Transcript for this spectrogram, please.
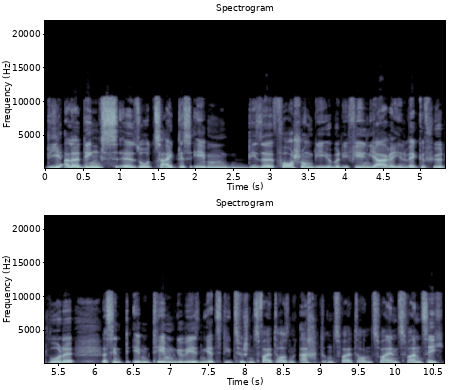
die allerdings, äh, so zeigt es eben diese Forschung, die über die vielen Jahre hinweg geführt wurde, das sind eben Themen gewesen jetzt, die zwischen 2008 und 2022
